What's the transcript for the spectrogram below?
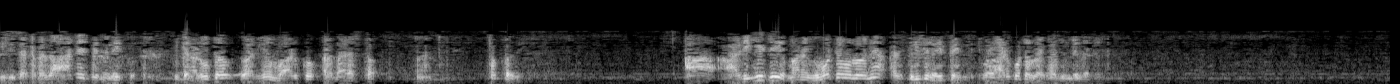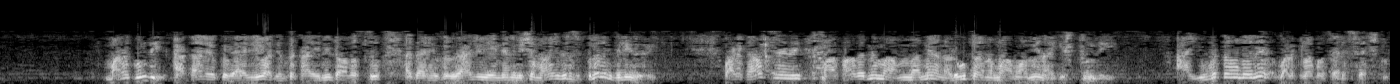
ఇది ఒక నీకు ఇక్కడ అడుగుతావు వాడికి వాడుకో అక్కడ బారేస్తావు. తప్పది. ఆ అడిగితే మనం ఇవ్వటంలోనే అది ఫిల్ఫిల్ అయిపోయింది. వాడు ఆడుకోవటంలో కాదు ఉండేది అది మనకుంది ఆ దాని యొక్క వాల్యూ అది ఎంత ఎన్ని డాలర్స్ దాని యొక్క వాల్యూ ఏంటి అనే విషయం మనకి తెలుసు పిల్లలకు తెలియదు అది. వాళ్ళకి కావాల్సినది మా ఫాదర్ని మా మమ్మీ నన్ను అడుగుతాను మా మమ్మీ నాకు ఇస్తుంది. ఆ ఇవ్వటంలోనే వాళ్ళకి లోపల సాటిస్ఫాక్షన్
